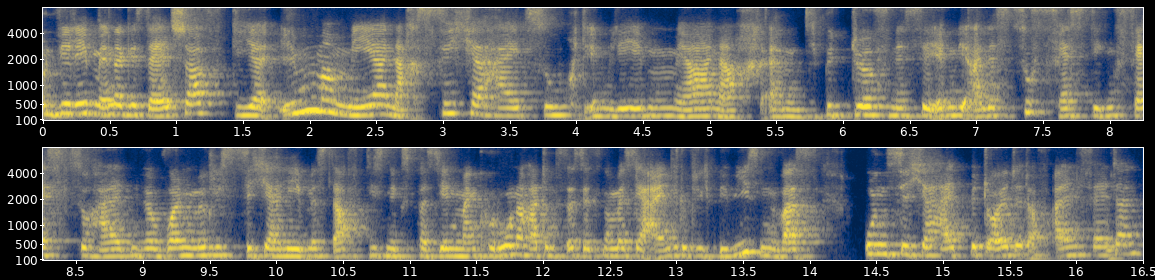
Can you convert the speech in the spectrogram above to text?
Und wir leben in einer Gesellschaft, die ja immer mehr nach Sicherheit sucht im Leben, ja, nach ähm, die Bedürfnisse, irgendwie alles zu festigen, festzuhalten. Wir wollen möglichst sicher leben, es darf dies nichts passieren. Mein Corona hat uns das jetzt nochmal sehr eindrücklich bewiesen, was Unsicherheit bedeutet auf allen Feldern.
